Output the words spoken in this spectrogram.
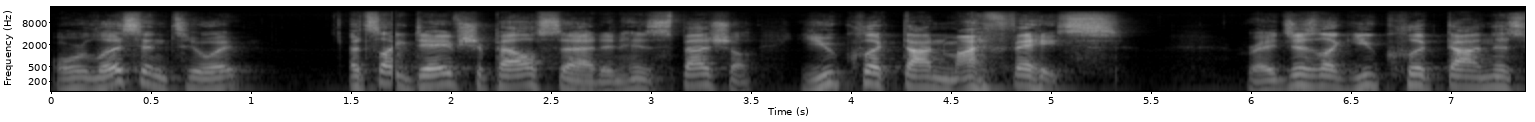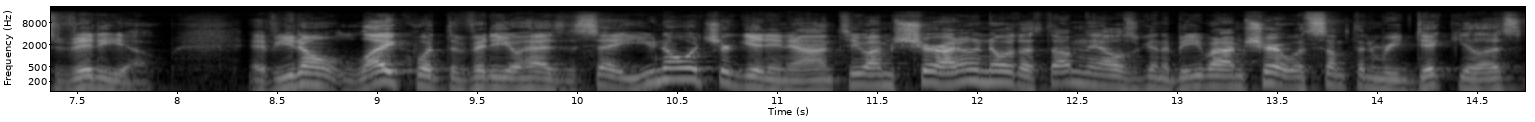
or listen to it. It's like Dave Chappelle said in his special, you clicked on my face, right? Just like you clicked on this video. If you don't like what the video has to say, you know what you're getting onto. I'm sure, I don't know what the thumbnail is going to be, but I'm sure it was something ridiculous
